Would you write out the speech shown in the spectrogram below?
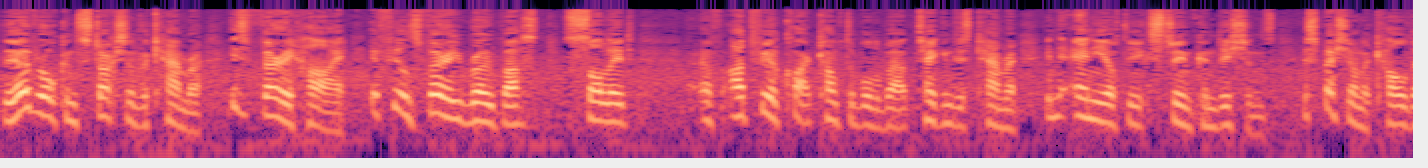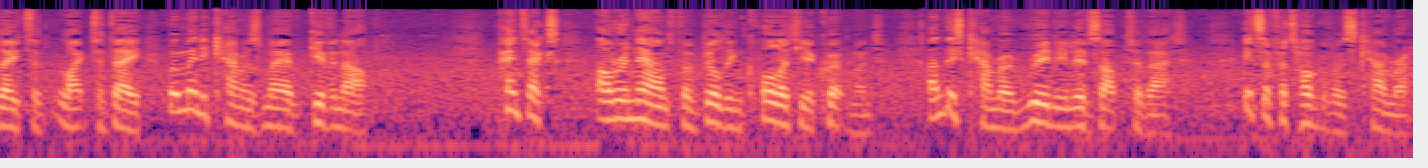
The overall construction of the camera is very high. It feels very robust, solid, I'd feel quite comfortable about taking this camera in any of the extreme conditions, especially on a cold day to, like today, where many cameras may have given up. Pentax are renowned for building quality equipment, and this camera really lives up to that. It's a photographer's camera.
